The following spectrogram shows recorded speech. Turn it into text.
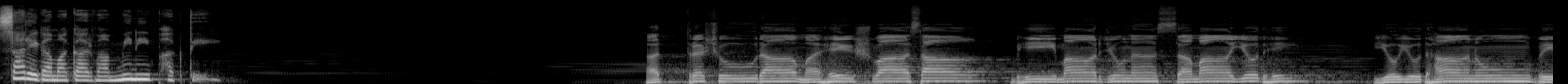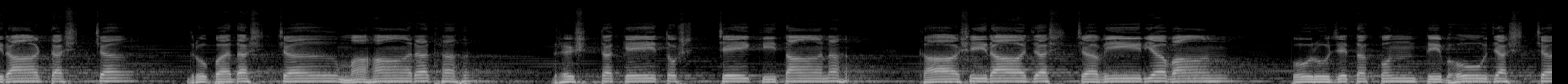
सारेगामा कारवा मिनी भक्ति। अत्र शूरा महेश्वासा भीमार्जुनसमायुधे युयुधानो विराटश्च, द्रुपदश्च महारथः, धृष्टकेतुश्चेकितानः, काशीराजश्च वीर्यवान्। पुरुजितकुन्तिभोजश्च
